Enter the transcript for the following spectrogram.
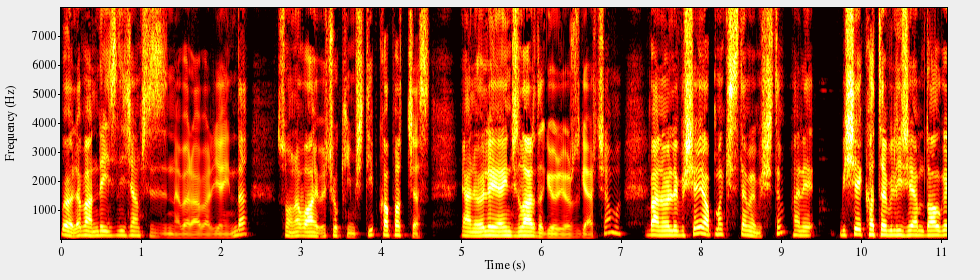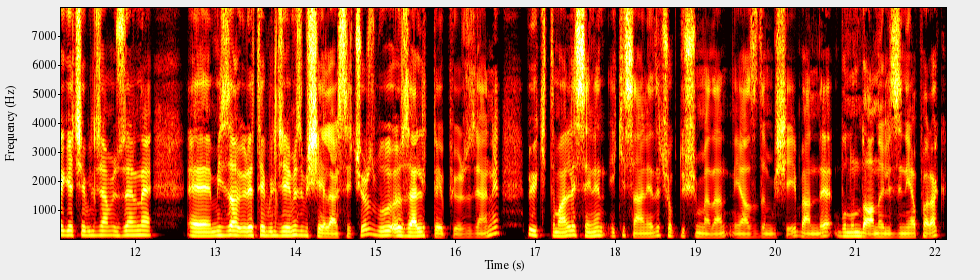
Böyle ben de izleyeceğim sizinle beraber yayında. Sonra vay be çok iyiymiş deyip kapatacağız. Yani öyle yayıncılar da görüyoruz gerçi ama ben öyle bir şey yapmak istememiştim. Hani bir şey katabileceğim, dalga geçebileceğim, üzerine e, mizah üretebileceğimiz bir şeyler seçiyoruz. Bu özellikle yapıyoruz yani. Büyük ihtimalle senin iki saniyede çok düşünmeden yazdığın bir şeyi ben de bunun da analizini yaparak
